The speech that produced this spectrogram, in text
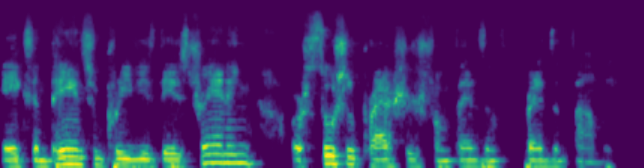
aches and pains from previous days' training, or social pressures from friends and friends and family.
